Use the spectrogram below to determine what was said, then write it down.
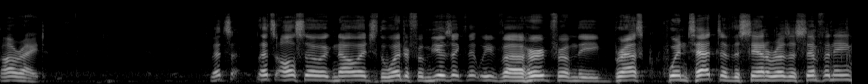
All right. Let's, let's also acknowledge the wonderful music that we've uh, heard from the brass quintet of the Santa Rosa Symphony.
